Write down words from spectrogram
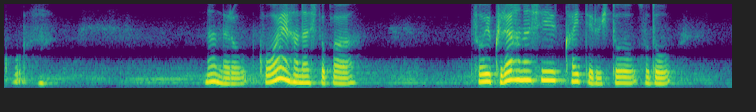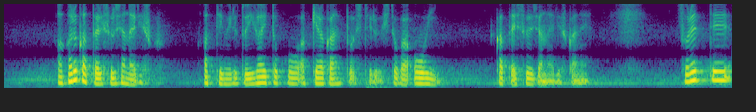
こう なんだろう怖い話とかそういう暗い話書いてる人ほど明るかったりするじゃないですか会ってみると意外とこうあっけらかんとしてる人が多いかったりするじゃないですかね。それって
